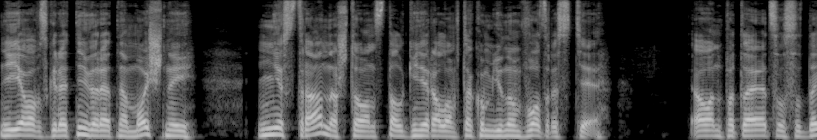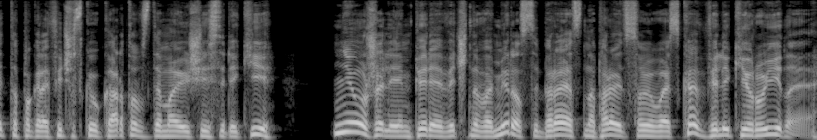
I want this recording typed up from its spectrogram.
Его взгляд невероятно мощный. Не странно, что он стал генералом в таком юном возрасте. Он пытается создать топографическую карту вздымающейся реки. Неужели Империя Вечного Мира собирается направить свои войска в Великие Руины?»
